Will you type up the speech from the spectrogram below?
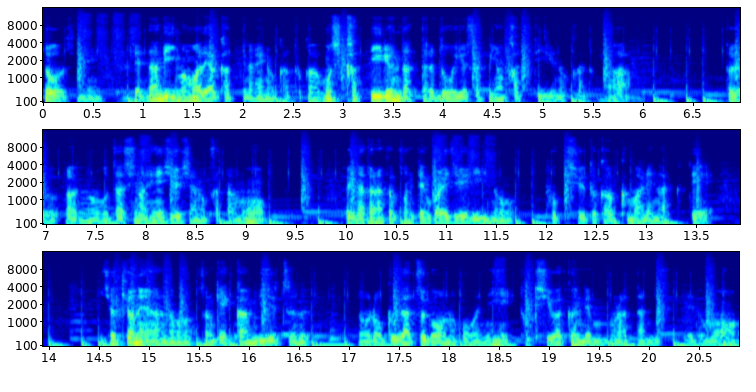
そうですねでなんで今までは買ってないのかとかもし買っているんだったらどういう作品を買っているのかとか、例えばあの雑誌の編集者の方もやっぱりなかなかコンテンポラリージュエリーの特集とかは組まれなくて一応去年あのその月刊美術の6月号の方に特集は組んでもらったんですけれども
